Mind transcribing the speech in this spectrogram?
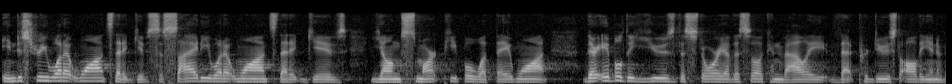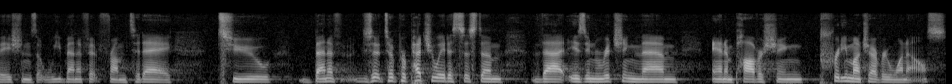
industry what it wants, that it gives society what it wants, that it gives young smart people what they want they're able to use the story of the Silicon Valley that produced all the innovations that we benefit from today to, benefit, to, to perpetuate a system that is enriching them and impoverishing pretty much everyone else.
